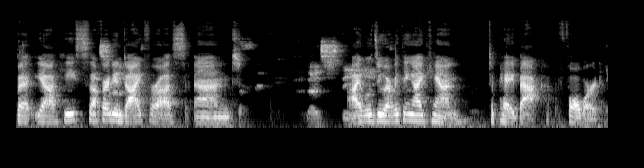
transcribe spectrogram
But yeah, he suffered uh, and died for us, and that's the. I will do everything I can to pay back forward.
